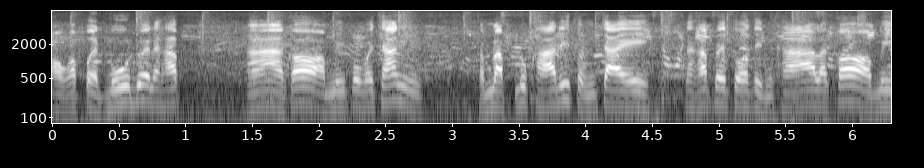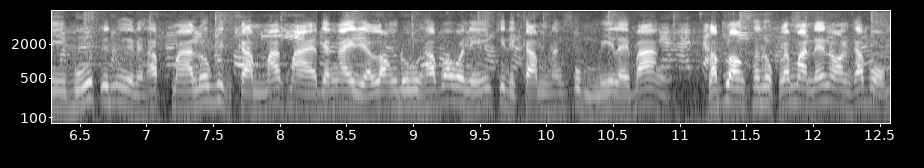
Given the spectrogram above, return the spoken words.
ออกมาเปิดบูธด้วยนะครับอ่าก็มีโปรโมชั่นสำหรับลูกค้าที่สนใจนะครับในตัวสินค้าแล้วก็มีบูธอื่นๆนะครับมาร่วมกิจกรรมมากมายยังไงเดี๋ยวลองดูครับว่าวันนี้กิจกรรมทางกลุ่มมีอะไรบ้าง รับรองสนุกและมันแน่นอนครับผม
